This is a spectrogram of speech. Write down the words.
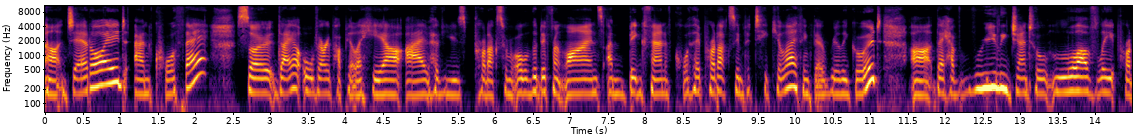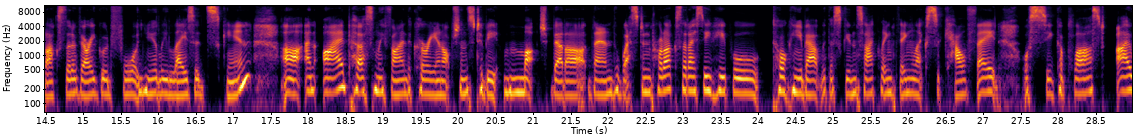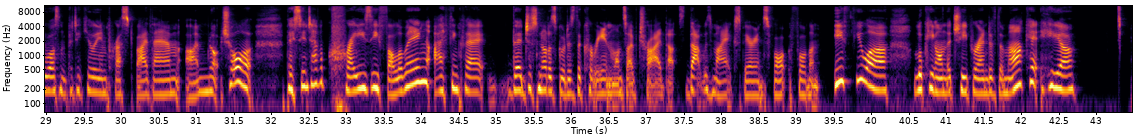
uh, Zeroid, and Corthe. So they are all very popular here. I have used products from all of the different lines. I'm a big fan of Corthe products in particular. I think they're really good. Uh, they have really gentle, lovely products that are very good for newly lasered skin. Uh, and I personally find the Korean options to be much better than the Western products that I see people talking about with the skin cycling thing like Cicalfate or Cicaplast. I wasn't particularly impressed by them. I'm not sure. They seem to have a crazy following. I think they're they're just not as good as the Korean ones I've tried. That's that was my experience for, for them. If you are looking on the cheaper end of the market here,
